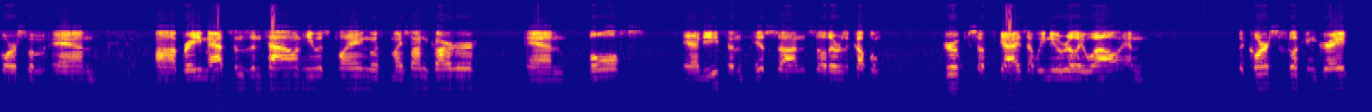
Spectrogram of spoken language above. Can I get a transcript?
foursome. And uh, Brady Matson's in town. He was playing with my son Carter and Bolf and Ethan, his son. So there was a couple groups of guys that we knew really well, and the course is looking great.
